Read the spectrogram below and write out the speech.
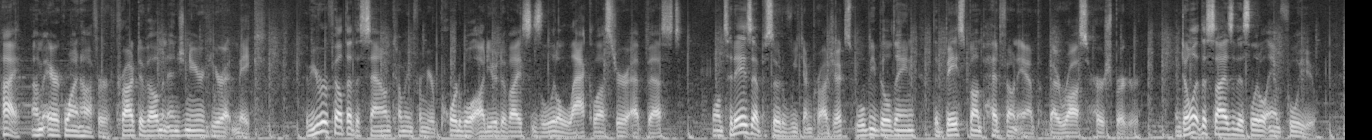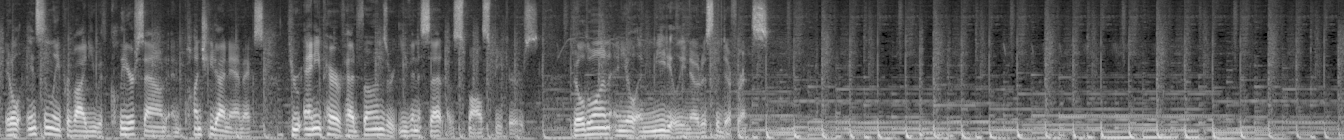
Hi, I'm Eric Weinhoffer, Product Development Engineer here at Make. Have you ever felt that the sound coming from your portable audio device is a little lackluster at best? Well, in today's episode of Weekend Projects, we'll be building the Bass Bump headphone amp by Ross Hershberger. And don't let the size of this little amp fool you. It'll instantly provide you with clear sound and punchy dynamics through any pair of headphones or even a set of small speakers. Build one and you'll immediately notice the difference.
